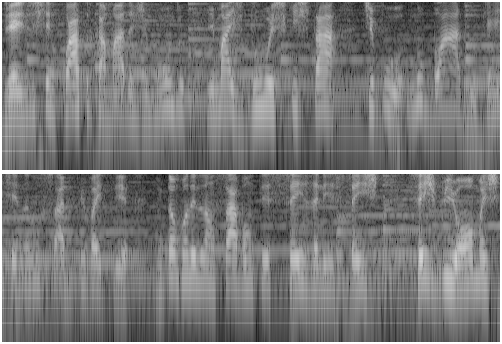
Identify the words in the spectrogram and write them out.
Já existem quatro camadas de mundo e mais duas que está, tipo, nublado, que a gente ainda não sabe o que vai ter. Então, quando ele lançar, vão ter seis ali, seis, seis biomas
